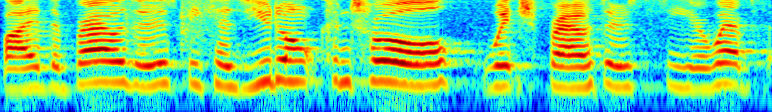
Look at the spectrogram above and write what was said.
by the browsers because you don't control which browsers see your website.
